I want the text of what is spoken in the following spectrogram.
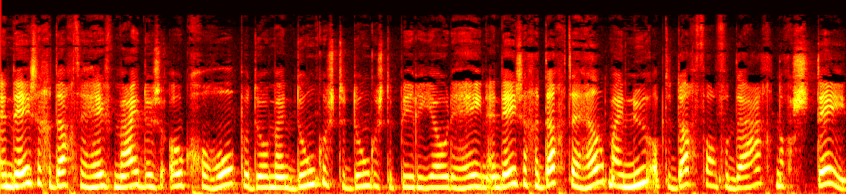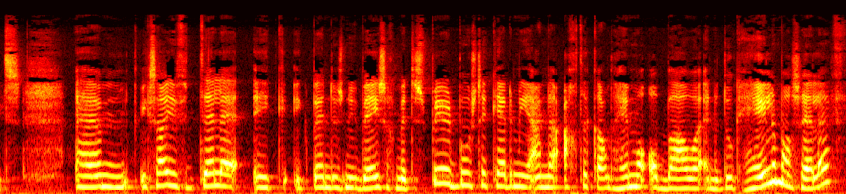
En deze gedachte heeft mij dus ook geholpen door mijn donkerste, donkerste periode heen. En deze gedachte helpt mij nu op de dag van vandaag nog steeds. Um, ik zal je vertellen, ik, ik ben dus nu bezig met de Spirit Boost Academy aan de achterkant helemaal opbouwen. En dat doe ik helemaal zelf.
